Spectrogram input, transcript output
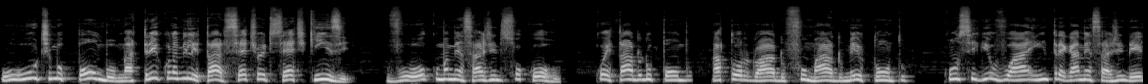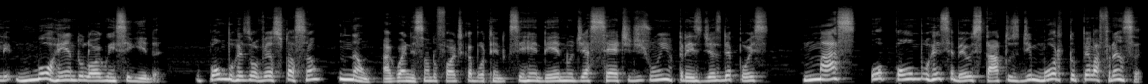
o último pombo, matrícula militar 78715, voou com uma mensagem de socorro. Coitado do pombo, atordoado, fumado, meio tonto, conseguiu voar e entregar a mensagem dele, morrendo logo em seguida. O pombo resolveu a situação? Não. A guarnição do forte acabou tendo que se render no dia 7 de junho, três dias depois. Mas o pombo recebeu o status de morto pela França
